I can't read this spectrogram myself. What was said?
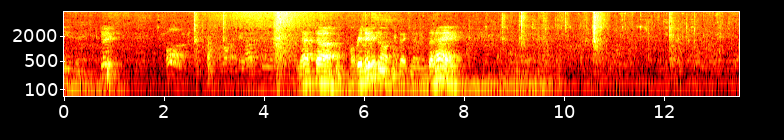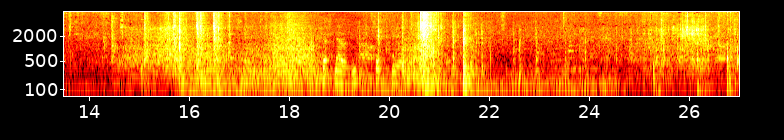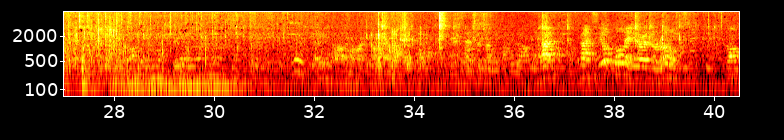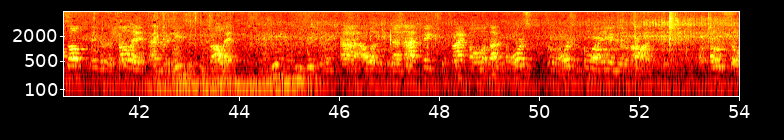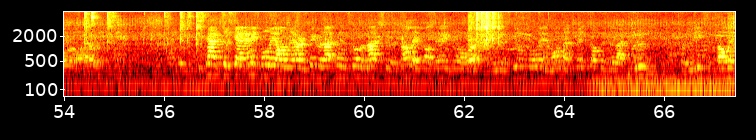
That uh, releases the hay. No, you stick to it. That, that steel pulley here in the room comes up into the trolley and releases the trolley. Uh, all of, then that takes the track all of that, the horse can't just get any pulley on there and figure that thing's gonna match to the trolley because it ain't gonna work. You need a steel pulley and one that fits up into that groove to release the trolley.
